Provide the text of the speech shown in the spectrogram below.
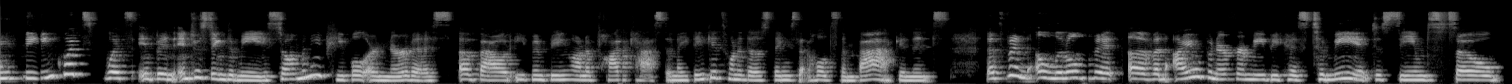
I think what's what's been interesting to me, so many people are nervous about even being on a podcast, and I think it's one of those things that holds them back. And it's that's been a little bit of an eye opener for me because to me it just seemed so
